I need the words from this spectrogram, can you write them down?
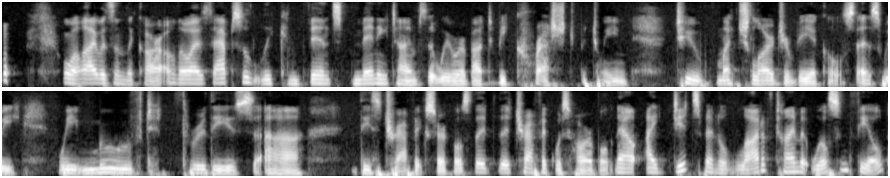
while I was in the car, although I was absolutely convinced many times that we were about to be crushed between two much larger vehicles as we we moved through these uh, these traffic circles. The the traffic was horrible. Now I did spend a lot of time at Wilson Field,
